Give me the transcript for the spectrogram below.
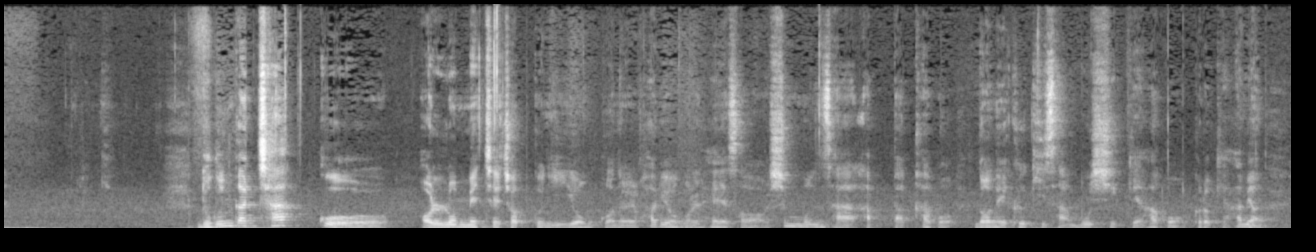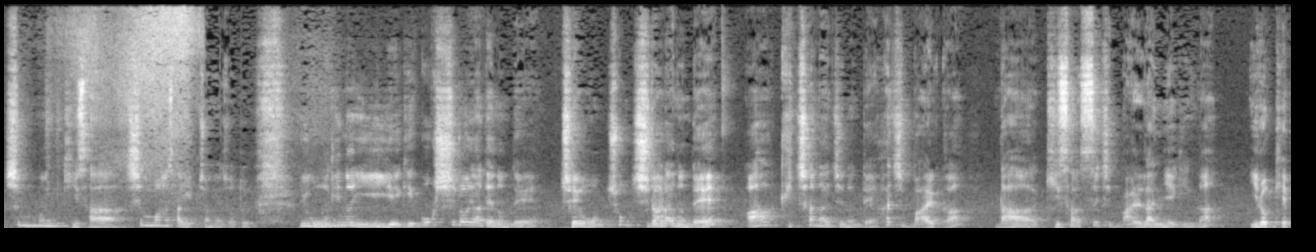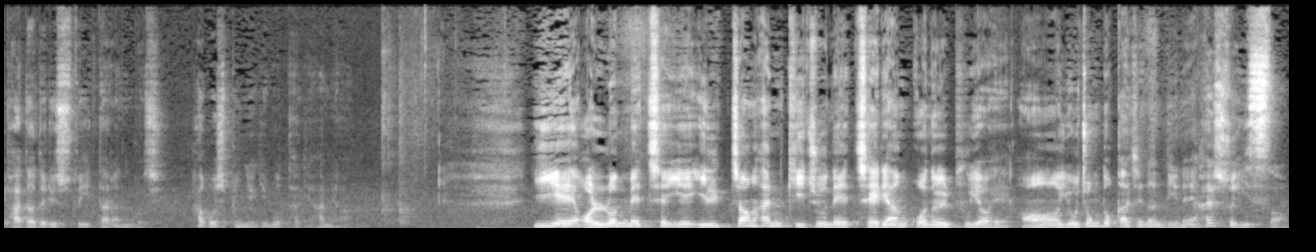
누군가 자꾸 언론 매체 접근 이용권을 활용을 해서 신문사 압박하고 너네 그 기사 못 싣게 하고 그렇게 하면 신문 기사 신문사 입장에서도 우리는 이 얘기 꼭 실어야 되는데 쟤 엄청 지랄하는데? 아 귀찮아지는데? 하지 말까? 나 기사 쓰지 말란 얘기인가? 이렇게 받아들일 수도 있다라는 거지. 하고 싶은 얘기 못하게 하면 이에 언론 매체에 일정한 기준의 재량권을 부여해. 어, 요 정도까지는 니네 할 수 있어.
